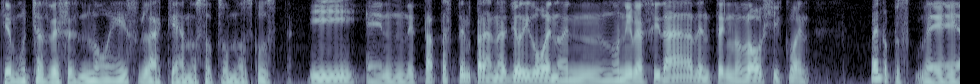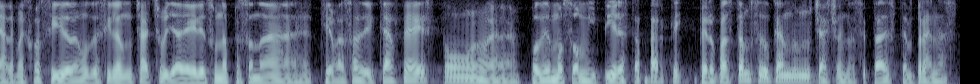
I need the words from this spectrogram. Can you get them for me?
que muchas veces no es la que a nosotros nos gusta. Y en etapas tempranas, yo digo, bueno, en universidad, en tecnológico, en... Bueno, pues eh, a lo mejor sí debemos decirle al muchacho, ya eres una persona que vas a dedicarte a esto, eh, podemos omitir esta parte, pero cuando estamos educando a un muchacho en las etapas tempranas,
